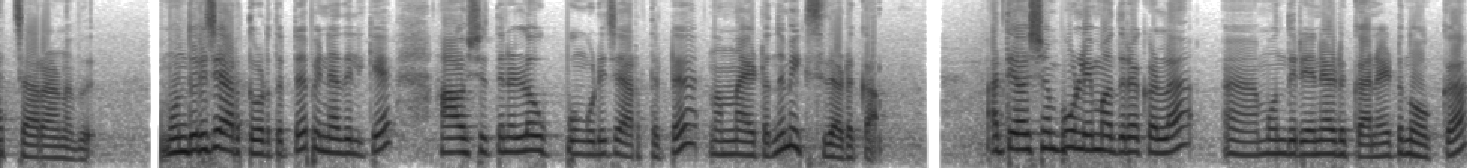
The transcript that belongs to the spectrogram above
അച്ചാറാണിത്. മുന്തിരി ചേർത്ത് കൊടുത്തിട്ട് പിന്നെ അതിലേക്ക് ആവശ്യത്തിനുള്ള ഉപ്പും കൂടി ചേർത്തിട്ട് നന്നായിട്ടൊന്ന് മിക്സ് ചെയ്തെടുക്കാം. അത്യാവശ്യം പുളി മധുരമൊക്കെ ഉള്ള മുന്തിരിനെ എടുക്കാനായിട്ട് നോക്കുക.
